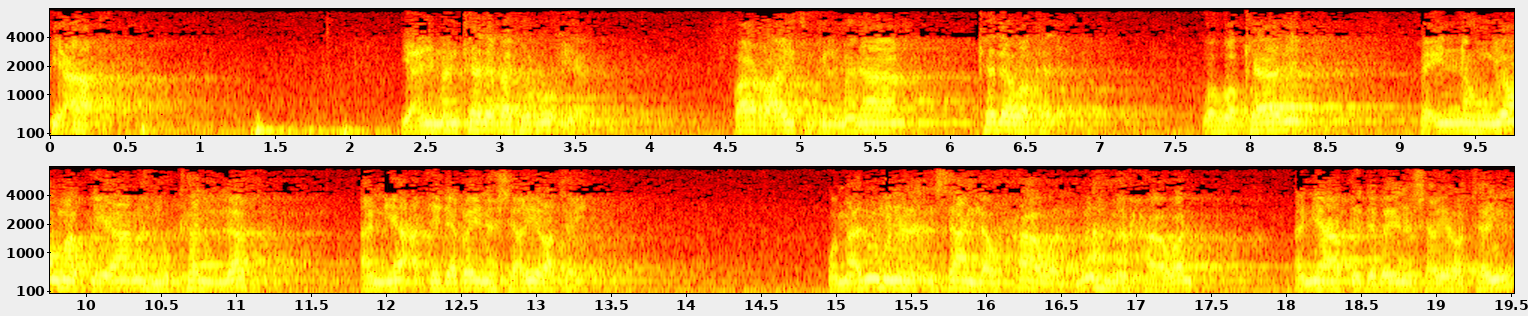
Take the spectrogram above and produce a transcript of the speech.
بعاقل يعني من كذب في الرؤيا قال رأيت في المنام كذا وكذا. وهو كاذب فإنه يوم القيامة يكلف أن يعقد بين شعيرتين. ومعلوم أن الإنسان لو حاول مهما حاول أن يعقد بين شعيرتين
